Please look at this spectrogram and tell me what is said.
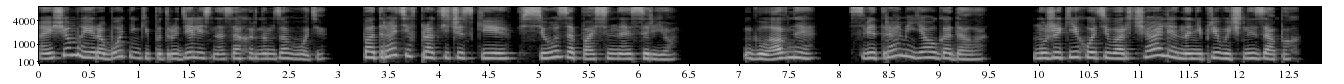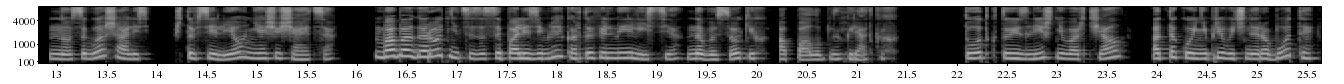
А еще мои работники потрудились на сахарном заводе, потратив практически все запасенное сырье. Главное, с ветрами я угадала. Мужики хоть и ворчали на непривычный запах, но соглашались, что в селе он не ощущается. Бабы-огородницы засыпали землей картофельные листья на высоких опалубных грядках. Тот, кто излишне ворчал от такой непривычной работы,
